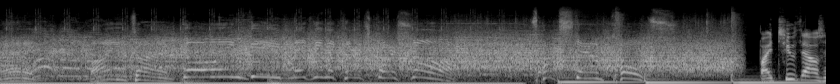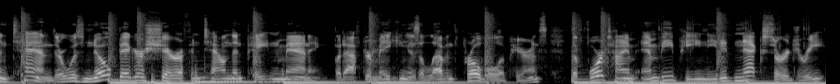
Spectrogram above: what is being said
Manning, buying time, catch, Garcon. Touchdown Colts. By 2010, there was no bigger sheriff in town than Peyton Manning, but after making his 11th Pro Bowl appearance, the four time MVP needed neck surgery,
